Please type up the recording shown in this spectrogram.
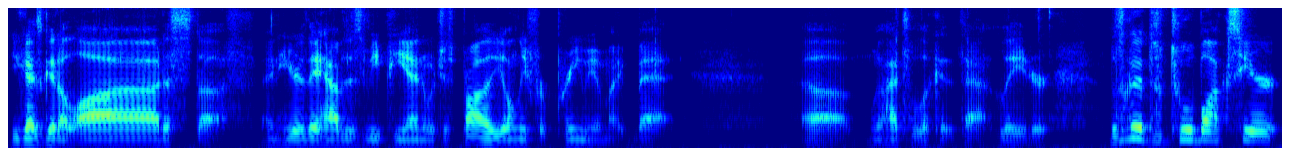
you guys get a lot of stuff. And here they have this VPN, which is probably only for premium, I bet. Uh, we'll have to look at that later. Let's look at the toolbox here.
